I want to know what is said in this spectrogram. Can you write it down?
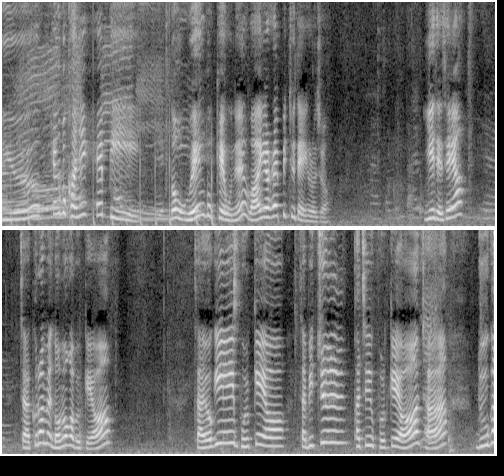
you 행복하니? Happy. 너 왜 행복해 오늘? Why are happy today? 그러죠. 이해되세요? 자, 그러면 넘어가 볼게요. 자, 여기 볼게요. 자, 밑줄 같이 볼게요. 자, 누가,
